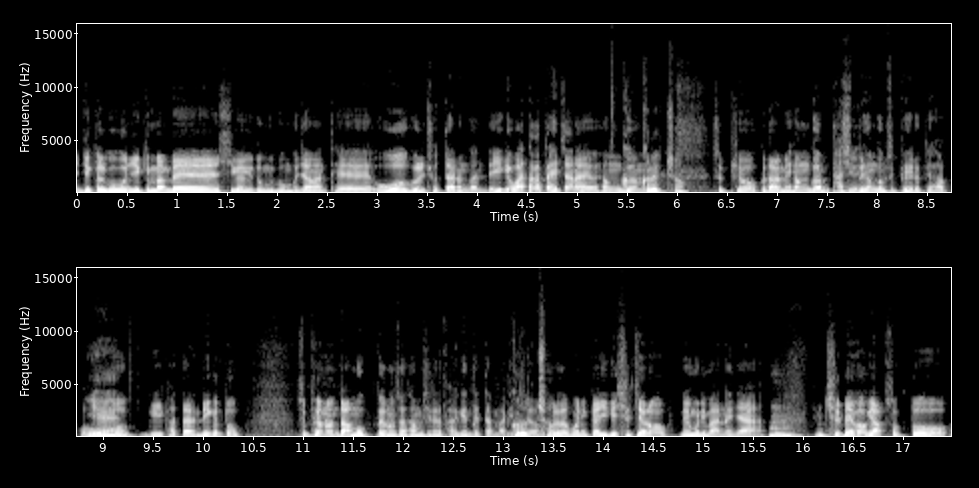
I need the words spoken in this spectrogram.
이제 결국은 이제 김만배 씨가 유동규 본부장한테 5억을 줬다는 건데 이게 왔다 갔다 했잖아요. 현금, 그렇죠. 수표, 그 다음에 현금, 다시 또 예. 현금 수표 이렇게 갖고 예. 5억이 갔다는데 이게 또 수표는 남욱 변호사 사무실에서 발견됐단 말이죠. 그렇죠. 그러다 보니까 이게 실제로 뇌물이 맞느냐. 음. 지금 700억 약속도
